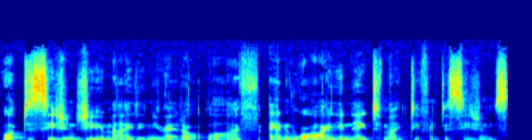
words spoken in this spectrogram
what decisions you made in your adult life and why you need to make different decisions.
